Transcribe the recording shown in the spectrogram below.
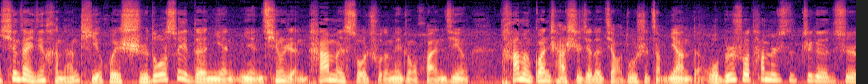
现在已经很难体会十多岁的年年轻人他们所处的那种环境，他们观察世界的角度是怎么样的。我不是说他们是这个是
